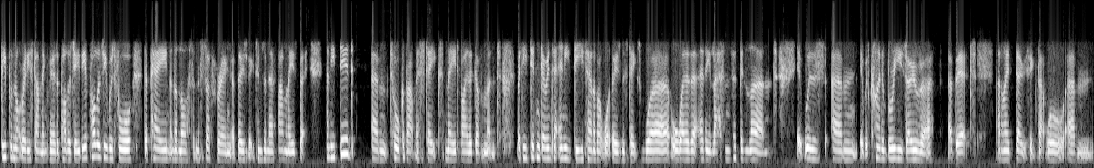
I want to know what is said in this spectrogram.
people not really standing for his apology. The apology was for the pain and the loss and the suffering of those victims and their families, but and he did um, talk about mistakes made by the government, but he didn't go into any detail about what those mistakes were or whether any lessons had been learned. It was um, it was kind of breezed over a bit, and I don't think that will. Um,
